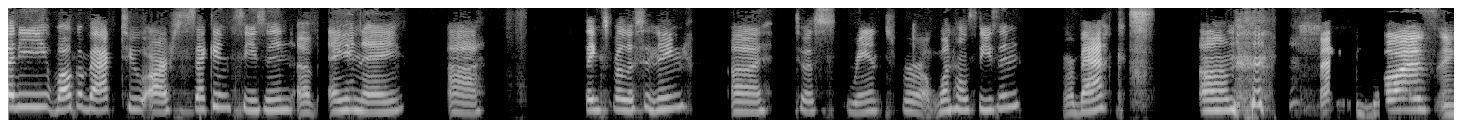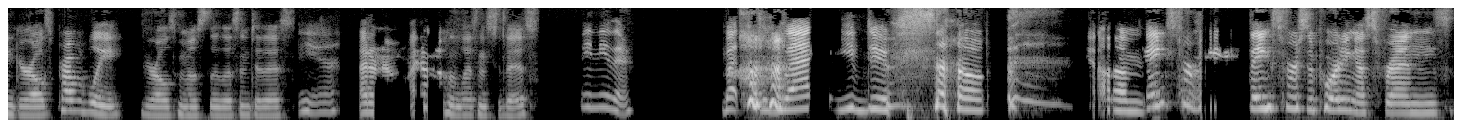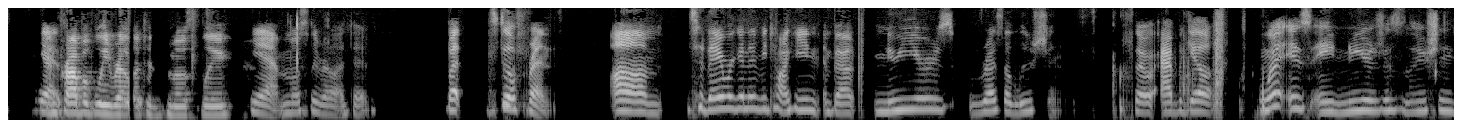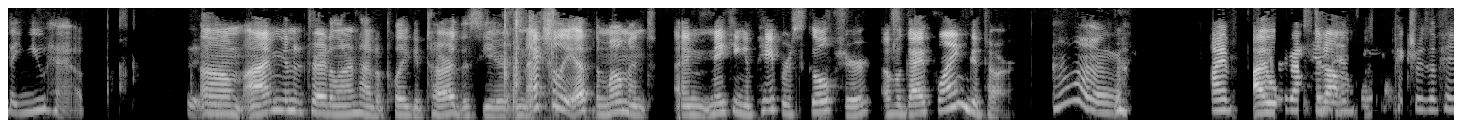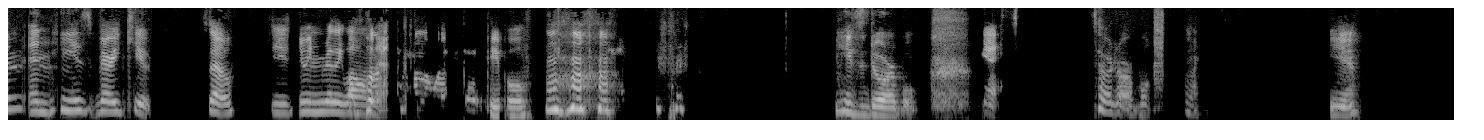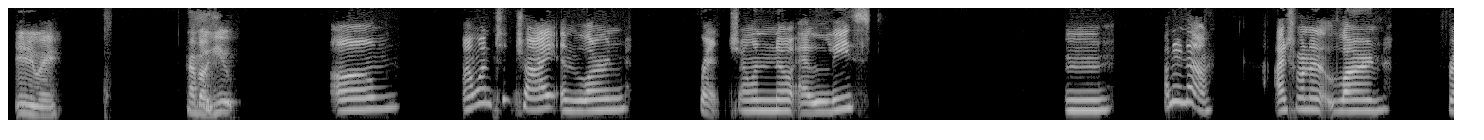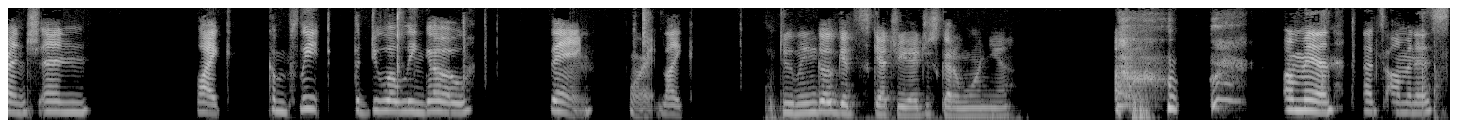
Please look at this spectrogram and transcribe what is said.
everybody. Welcome back to our second season of A&A. Uh, thanks for listening uh, to us rant for one whole season. We're back. Um, Boys and girls, probably girls mostly listen to this. yeah, I don't know. I don't know who listens to this. me neither. But we're glad you do. So, um, Thanks for being, thanks for supporting us, friends, yes, and probably relatives mostly. yeah, mostly relative, but still friends. Um, today we're gonna be talking about New Year's resolutions. So, Abigail, what is a New Year's resolution that you have? for this year? Um, I'm gonna try to learn how to play guitar this year, and actually, at the moment, I'm making a paper sculpture of a guy playing guitar. Oh, I've I heard about him and pictures of him, and he is very cute. So he's doing really well on that. website, people. He's adorable. Yes, so adorable. Yeah. Anyway, how about you? Um, I want to try and learn French. I want to know at least. Mm, I don't know. I just want to learn French and like complete the Duolingo thing for it. Like, Duolingo gets sketchy. I just gotta warn you. oh man, that's ominous.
